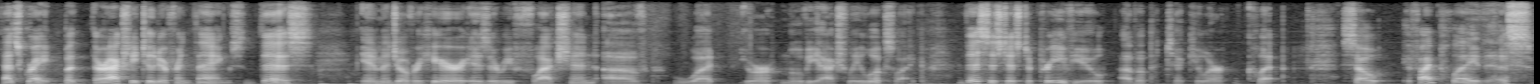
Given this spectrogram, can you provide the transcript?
that's great, but they're actually two different things. This image over here is a reflection of what your movie actually looks like. This is just a preview of a particular clip. So if I play this,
